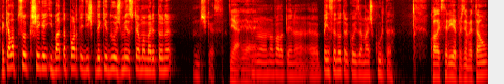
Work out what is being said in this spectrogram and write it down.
aquela pessoa que chega e bate a porta e diz que daqui a duas meses tem uma maratona, não esquece, Yeah, yeah, yeah. não, não vale a pena. Uh, pensa noutra coisa mais curta. Qual é que seria, por exemplo, então,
